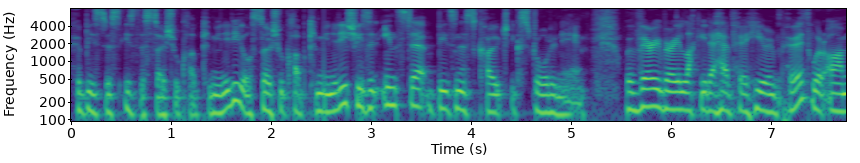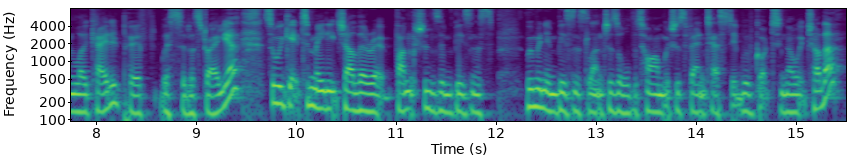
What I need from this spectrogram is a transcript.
Her business is the Social Club Community or Social Club Community. She's an Insta business coach extraordinaire. We're very, very lucky to have her here in Perth, where I'm located, Perth, Western Australia. So we get to meet each other at functions and business, women in business lunches all the time, which is fantastic. We've got to know each other.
